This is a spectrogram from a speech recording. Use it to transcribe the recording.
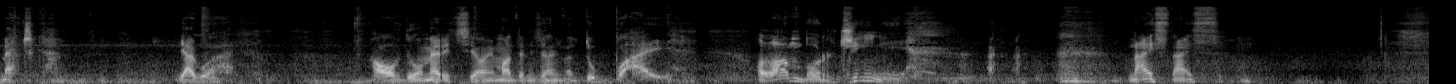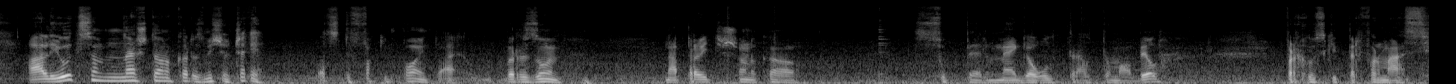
mečka, Jaguar. A ovde u Americi, ovim modernim zemljama, Dubaj, Lamborghini. nice, nice. Ali uvijek sam nešto ono kao razmišljao, čekaj, what's the fucking point? I, razumem, napravit ćeš ono kao super, mega, ultra automobil, vrhunski performansi.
